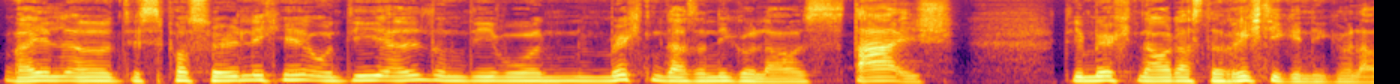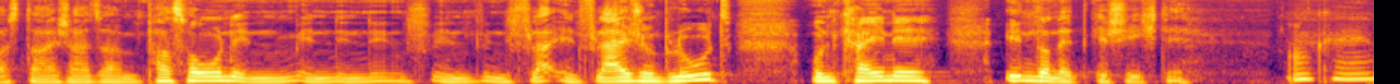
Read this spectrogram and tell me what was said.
Weil äh, das Persönliche und die Eltern, die wollen, möchten, dass ein Nikolaus da ist, die möchten auch, dass der richtige Nikolaus da ist. Also eine Person in, in, in, in Fleisch und Blut und keine Internetgeschichte. Okay.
